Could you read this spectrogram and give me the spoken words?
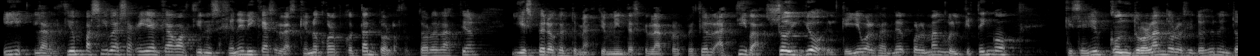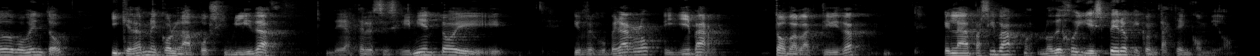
Y la reacción pasiva es aquella en que hago acciones genéricas en las que no conozco tanto el receptor de la acción y espero que tome acción. Mientras que la prospección activa soy yo el que llevo al vender por el mango, el que tengo que seguir controlando la situación en todo momento y quedarme con la posibilidad de hacer ese seguimiento y, recuperarlo y llevar toda la actividad. En la pasiva lo dejo y espero que contacten conmigo.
